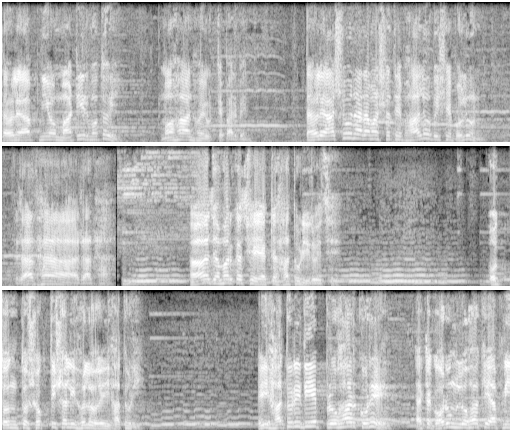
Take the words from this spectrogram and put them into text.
তাহলে আপনিও মাটির মতোই মহান হয়ে উঠতে পারবেন। তাহলে আসুন আর আমার সাথে ভালোবেসে বলুন, রাধা রাধা। আজ আমার কাছে একটা হাতুড়ি রয়েছে। অত্যন্ত শক্তিশালী হলো এই হাতুড়ি। এই হাতুড়ি দিয়ে প্রহার করে একটা গরম লোহাকে আপনি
